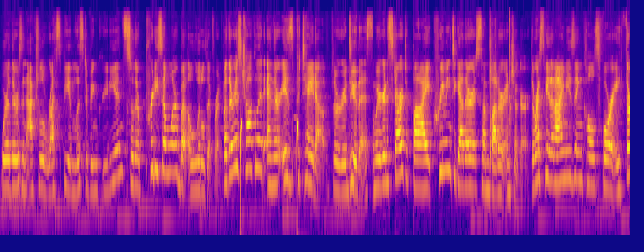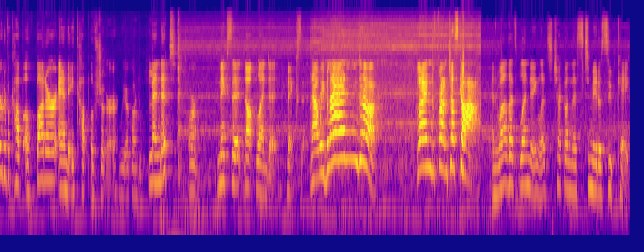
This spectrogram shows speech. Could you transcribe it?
where there's an actual recipe and list of ingredients. So they're pretty similar, but a little different. But there is chocolate and there is potato. So we're gonna do this. And we're gonna start by creaming together some butter and sugar. The recipe that I'm using calls for a third of a cup of butter and a cup of sugar. We are going to blend it or Mix it, not blend it, mix it. Now we blend! Blend, Francesca! And while that's blending, let's check on this tomato soup cake.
